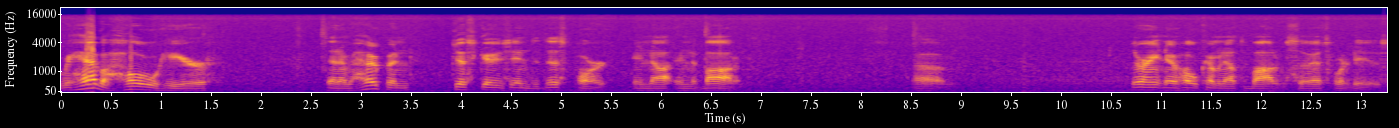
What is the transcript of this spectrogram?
we have a hole here that I'm hoping just goes into this part and not in the bottom. Um, there ain't no hole coming out the bottom, so that's what it is.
